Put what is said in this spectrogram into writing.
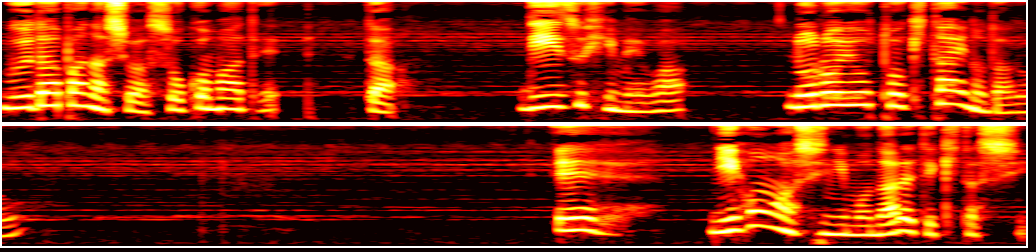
無駄話はそこまでだ。リーズ姫は呪いを解きたいのだろう。ええ二本足にも慣れてきたし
